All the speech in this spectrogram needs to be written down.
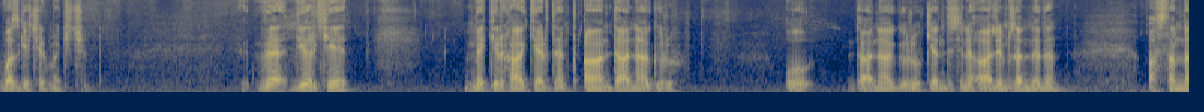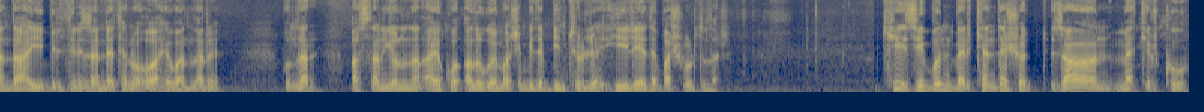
vazgeçirmek için. Ve diyor ki Mekir hakerden an dana guru. O dana guru kendisini alim zanneden aslandan daha iyi bildiğini zanneten o, o hayvanları bunlar aslanın yolundan ayak alıkoymak için bir de bin türlü hileye de başvurdular. Ki zibun berkende şöt zan mekir ku.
